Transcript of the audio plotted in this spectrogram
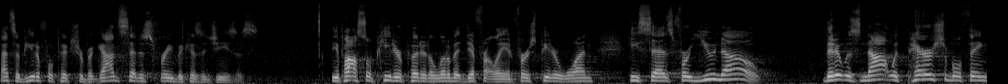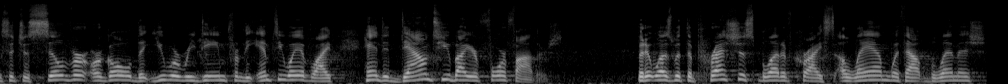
That's a beautiful picture, but God set us free because of Jesus. The Apostle Peter put it a little bit differently. In 1 Peter 1, he says, For you know that it was not with perishable things such as silver or gold that you were redeemed from the empty way of life handed down to you by your forefathers, but it was with the precious blood of Christ, a lamb without blemish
